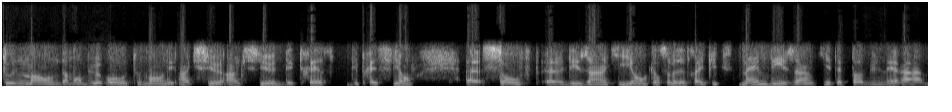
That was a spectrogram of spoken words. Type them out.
tout le monde dans mon bureau, tout le monde est anxieux, anxieux, détresse, dépression. Euh, sauf euh, des gens qui ont conservé de travail, puis même des gens qui n'étaient pas vulnérables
